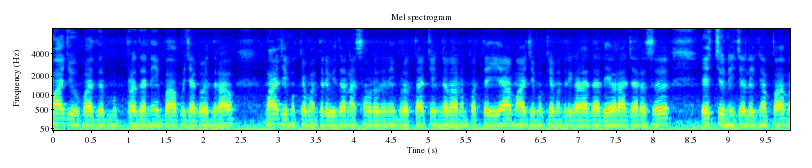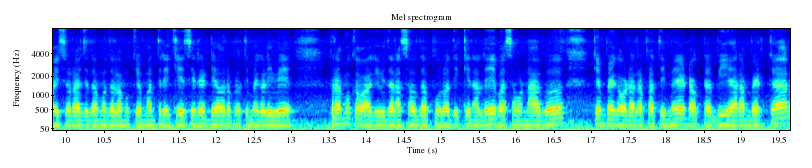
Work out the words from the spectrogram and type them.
ಮಾಜಿ ಉಪಾಧ್ಯ ಪ್ರಧಾನಿ ಬಾಬು ಜಗವೇಂದ್ರರಾವ್ ಮಾಜಿ ಮುಖ್ಯಮಂತ್ರಿ ವಿಧಾನಸೌಧದ ನಿವೃತ್ತ ಕೆಂಗಲಾರು ಪತ್ತಯ್ಯ, ಮಾಜಿ ಮುಖ್ಯಮಂತ್ರಿಗಳಾದ ದೇವರಾಜ ಅರಸು ಎಚ್ ನಿಜಲಿಂಗಪ್ಪ, ಮೈಸೂರು ರಾಜ್ಯದ ಮೊದಲ ಮುಖ್ಯಮಂತ್ರಿ ಕೆ ಸಿ ರೆಡ್ಡಿ ಅವರ ಪ್ರತಿಮೆಗಳಿವೆ. ಪ್ರಮುಖವಾಗಿ ವಿಧಾನಸೌಧ ಪೂರ್ವ ದಿಕ್ಕಿನಲ್ಲಿ ಬಸವಣ್ಣ ಹಾಗೂ ಕೆಂಪೇಗೌಡರ ಪ್ರತಿಮೆ ಡಾಕ್ಟರ್ ಬಿ ಆರ್ ಅಂಬೇಡ್ಕರ್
